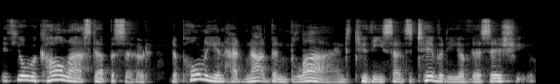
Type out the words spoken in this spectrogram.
If you'll recall last episode, Napoleon had not been blind to the sensitivity of this issue.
